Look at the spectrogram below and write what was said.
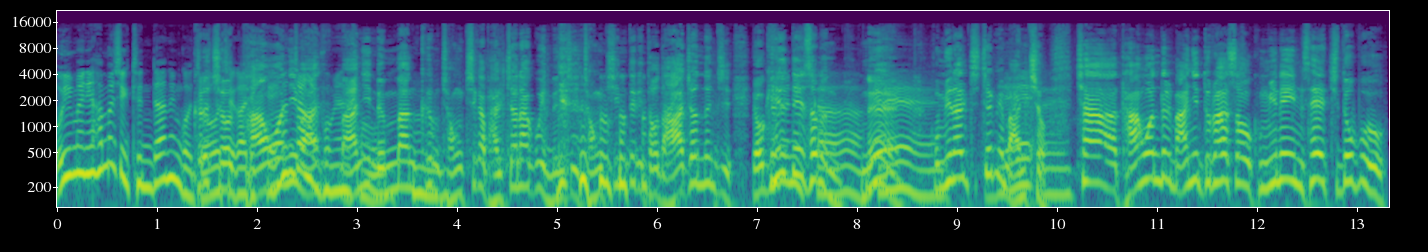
의문이 한 번씩 든다는 거죠. 그렇죠. 제가 당원이 마-. 많이 는 만큼 음. 정치가 발전하고 있는지 정치인들이 더 나아졌는지 여기에 그러니까. 대해서는 네, 네. 고민할 지점이 네, 많죠. 네. 자 당원들 많이 들어와서 국민의힘 새 지도부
